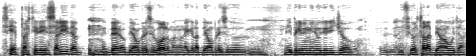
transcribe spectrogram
Sì, è partita in salita, è vero, abbiamo preso gol, ma non è che l'abbiamo preso nei primi minuti di gioco. La difficoltà l'abbiamo avuta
